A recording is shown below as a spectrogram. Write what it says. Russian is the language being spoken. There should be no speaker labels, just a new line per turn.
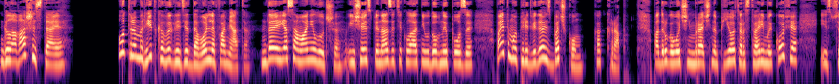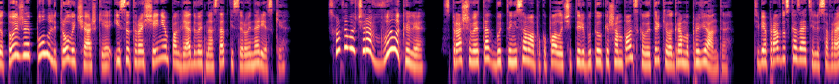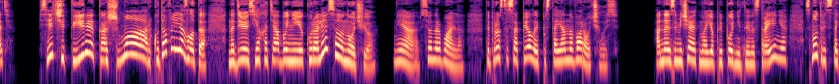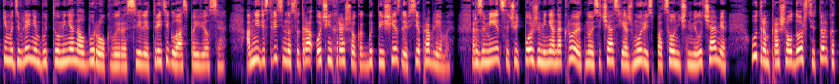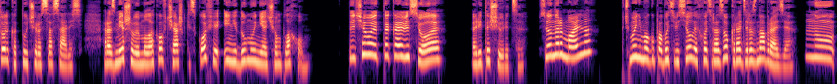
Глава шестая. Утром Ритка выглядит довольно помято. Да и я сама не лучше. Еще и спина затекла от неудобной позы, поэтому передвигаюсь бочком, как краб. Подруга очень мрачно пьет растворимый кофе из все той же полулитровой чашки и с отвращением поглядывает на остатки сырой нарезки. «Сколько мы вчера вылокали?» Спрашивает так, будто не сама покупала четыре бутылки шампанского и три килограмма провианта. «Тебе правду сказать или соврать?» «Все четыре? Кошмар! Куда влезла-то? Надеюсь, я хотя бы не куролесила ночью?» «Не, все нормально. Ты просто сопела и постоянно ворочалась». Она замечает мое приподнятое настроение, смотрит с таким удивлением, будто у меня на лбу рог вырос или третий глаз появился. А мне действительно с утра очень хорошо, как будто исчезли все проблемы. Разумеется, чуть позже меня накроют, но сейчас я жмурюсь под солнечными лучами. Утром прошел дождь, и только-только тучи рассосались. Размешиваю молоко в чашке с кофе и не думаю ни о чем плохом. «Ты чего это такая веселая?» Рита щурится. «Все нормально?» Почему я не могу побыть веселой хоть разок ради разнообразия? Ну,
